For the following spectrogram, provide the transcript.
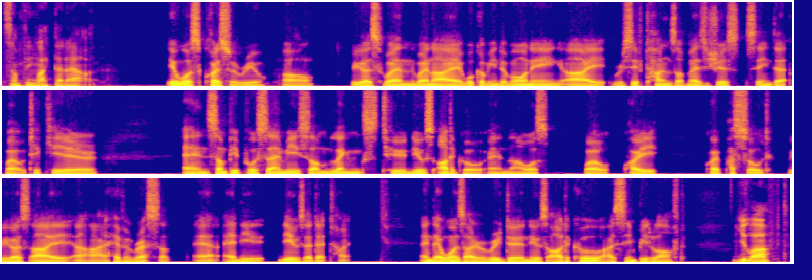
something like that out? It was quite surreal. Uh, because when when I woke up in the morning, I received tons of messages saying that well, take care, and some people sent me some links to news article, and I was well quite quite puzzled because I I haven't read some, uh, any news at that time, and then once I read the news article, I simply laughed. You laughed?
